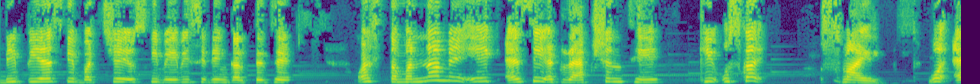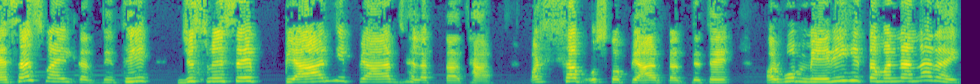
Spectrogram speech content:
डीपीएस के बच्चे उसकी बेबी सिटिंग करते थे। और तमन्ना में एक ऐसी अट्रैक्शन थी कि उसका स्माइल वो ऐसा स्माइल करती थी जिसमें से प्यार ही प्यार झलकता था और सब उसको प्यार करते थे और वो मेरी ही तमन्ना ना रही,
